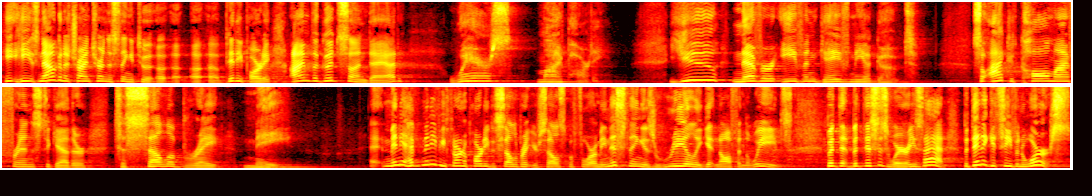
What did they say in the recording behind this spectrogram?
He, he's now going to try and turn this thing into a, a, a, a pity party. I'm the good son, Dad. Where's my party? You never even gave me a goat so I could call my friends together to celebrate me. Eh, many, have many of you thrown a party to celebrate yourselves before? I mean, this thing is really getting off in the weeds. But, th- but this is where he's at. But then it gets even worse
